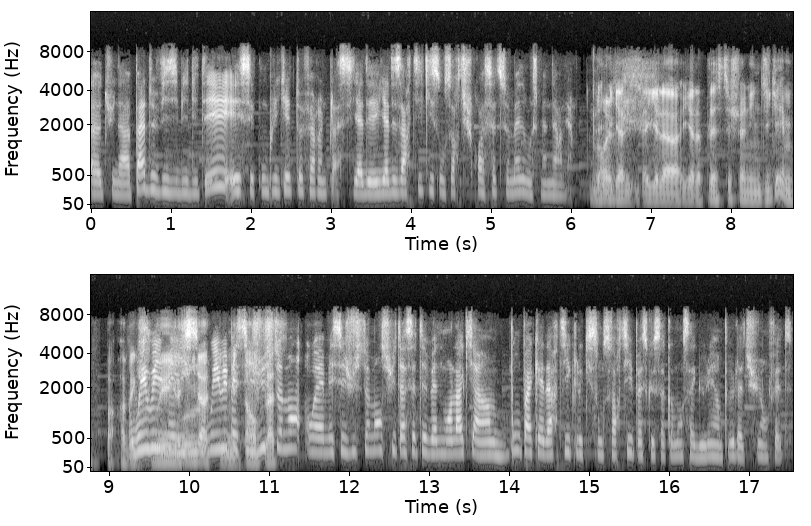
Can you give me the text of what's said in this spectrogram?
euh, tu n'as pas de visibilité et c'est compliqué de te faire une place. Il y, a des, il y a des articles qui sont sortis, je crois, cette semaine ou semaine dernière. Non, il, y a, puis- il y a la, il y a la PlayStation Indie Game avec oui, oui, mais, oui, oui, mais c'est place- justement, ouais, mais c'est justement suite à cet événement-là qu'il y a un bon paquet d'articles qui sont sortis parce que ça commence à gueuler un peu là-dessus en fait.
